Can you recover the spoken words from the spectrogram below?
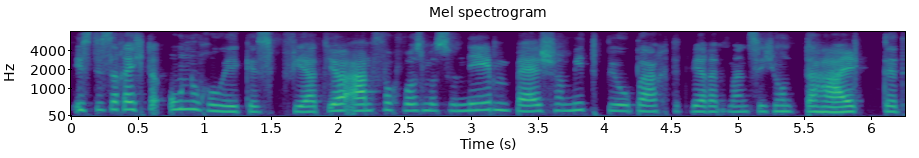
ist das ein recht unruhiges Pferd? Ja, einfach, was man so nebenbei schon mitbeobachtet, während man sich unterhaltet.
